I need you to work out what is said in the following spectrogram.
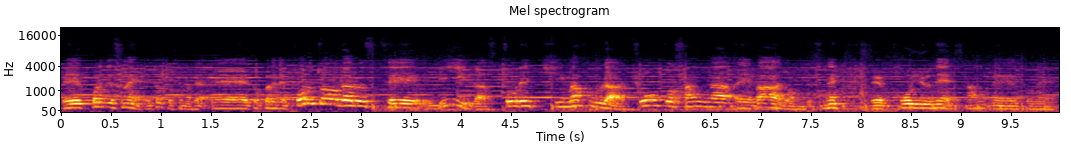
えー、これですね、ちょっとすみません。えーと、これね、ポルトガル製リーガストレッチマフラー京都産が、えー、バージョンですね。えー、こういうね、えーとね、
